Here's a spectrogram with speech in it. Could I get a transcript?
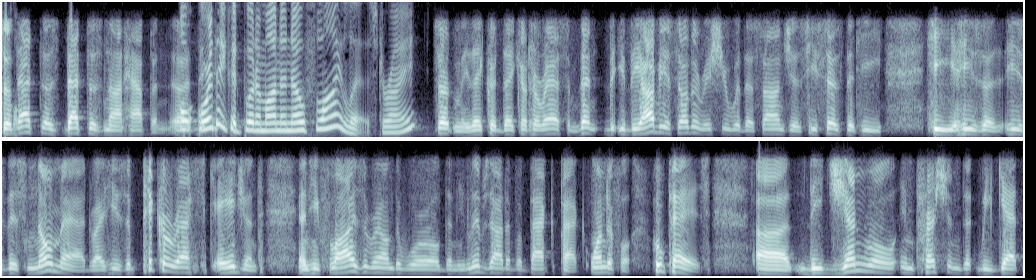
So that does that does not happen. Uh, or, or they could put him on a no-fly list, right? Certainly, they could they could harass him. Then the, the obvious other issue with Assange is he says that he he he's a he's this nomad, right? He's a picaresque agent, and he flies around the world and he lives out of a backpack. Wonderful. Who pays? Uh, the general impression that we get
